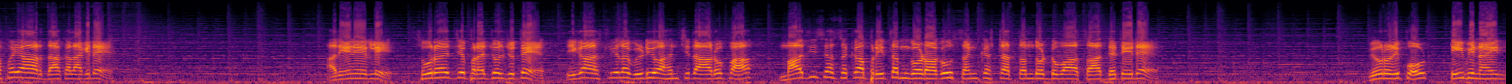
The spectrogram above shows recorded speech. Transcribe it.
ಎಫ್ಐಆರ್ ದಾಖಲಾಗಿದೆ. ಅದೇನೇ ಇರಲಿ, ಸೂರಜ್ ಪ್ರಜ್ವಲ್ ಜೊತೆ ಈಗ ಅಶ್ಲೀಲ ವಿಡಿಯೋ ಹಂಚಿದ ಆರೋಪ ಮಾಜಿ ಶಾಸಕ ಪ್ರೀತಮ್ ಗೌಡ ಹಾಗೂ ಸಂಕಷ್ಟ ತಂದೊಡ್ಡುವ ಸಾಧ್ಯತೆ ಇದೆ. Bureau report, TV nine.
